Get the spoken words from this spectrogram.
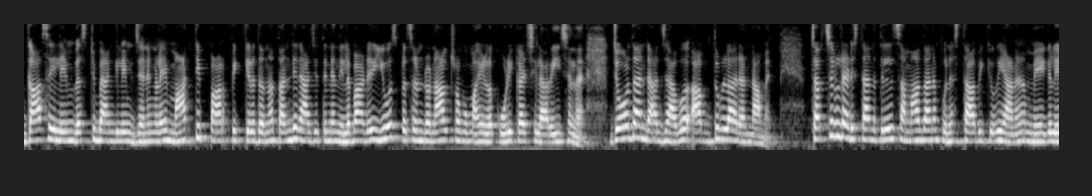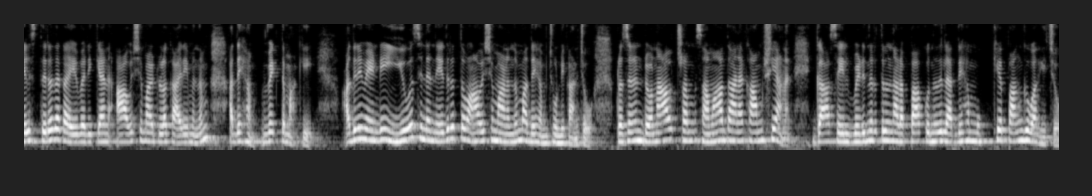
ഗാസയിലെയും വെസ്റ്റ് ബാങ്കിലെയും ജനങ്ങളെ മാറ്റിപ്പാർപ്പിക്കരുതെന്ന തന്റെ രാജ്യത്തിന്റെ നിലപാട് യു എസ് പ്രസിഡന്റ് ഡൊണാൾഡ് ട്രംപുമായുള്ള കൂടിക്കാഴ്ചയിൽ അറിയിച്ചെന്ന് ജോർദാൻ രാജാവ് അബ്ദുള്ള രണ്ടാമൻ. ചർച്ചകളുടെ അടിസ്ഥാനത്തിൽ സമാധാനം പുനഃസ്ഥാപിക്കുകയാണ് മേഖലയിൽ സ്ഥിരത കൈവരിക്കാൻ ആവശ്യമായിട്ടുള്ള കാര്യമെന്നും അദ്ദേഹം വ്യക്തമാക്കി. അതിനുവേണ്ടി യു എസിന്റെ നേതൃത്വം ആവശ്യമാണെന്നും അദ്ദേഹം ചൂണ്ടിക്കാണിച്ചു. പ്രസിഡന്റ് ഡൊണാൾഡ് ട്രംപ് സമാധാനകാംക്ഷിയാണ് ഗാസയിൽ വെടിനിർത്തൽ നടപ്പാക്കുന്നതിൽ അദ്ദേഹം മുഖ്യ പങ്ക് വഹിച്ചു.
